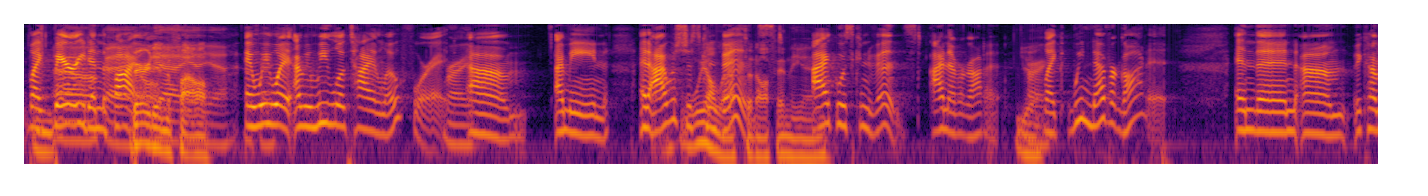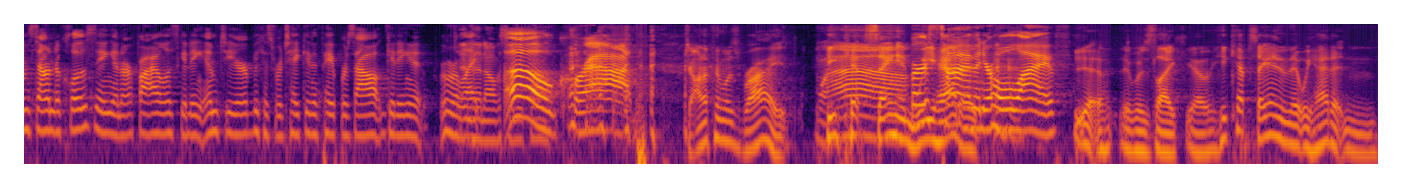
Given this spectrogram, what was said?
like buried in the Okay. file, Buried in the file. Yeah, yeah. and we went. I mean, we looked high and low for it. Right. Um. I mean, and I was just We all convinced. laughed it off in the end. I was convinced. I never got it. Yeah. Right. Like we never got it. And then um, it comes down to closing, and our file is getting emptier because we're taking the papers out, getting it, and we're like, then all of a sudden "Oh crap!" jonathan was right he kept saying First we had time it. in your whole life. yeah it was like you know he kept saying that we had it and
